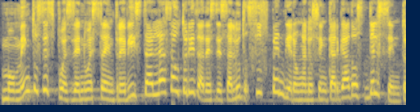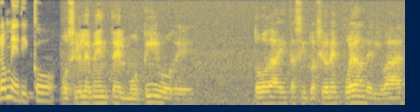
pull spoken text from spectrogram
Momentos después de nuestra entrevista, las autoridades de salud suspendieron a los encargados del centro médico. Posiblemente el motivo de todas estas situaciones puedan derivar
